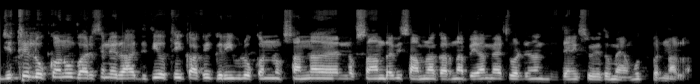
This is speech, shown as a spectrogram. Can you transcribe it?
ਜਿੱਥੇ ਲੋਕਾਂ ਨੂੰ ਬਾਰਿਸ਼ ਨੇ ਰਾਹਤ ਦਿੱਤੀ ਉੱਥੇ ਕਾਫੀ ਗਰੀਬ ਲੋਕਾਂ ਨੂੰ ਨੁਕਸਾਨਾਂ ਨੁਕਸਾਨ ਦਾ ਵੀ ਸਾਹਮਣਾ ਕਰਨਾ ਪਿਆ। ਮੈਂ ਤੁਹਾਡੇ ਨਾਲ ਦੈਨਿਕ ਸਵੇਰੇ ਤੋਂ ਮਹਿਮੂਦ ਬਰਨਾਲਾ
